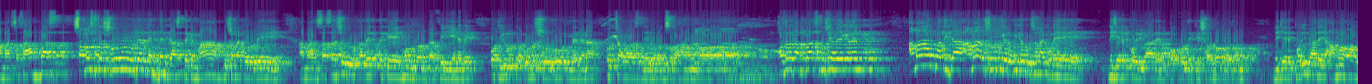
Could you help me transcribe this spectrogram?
আমার চাচা আব্বাস সমস্ত সুদের লেনদেন কাছ থেকে মাপ ঘোষণা করবে। আমার চাচা শুধু তাদের থেকে মূলধনটা ফিরিয়ে নেবে, অতিরিক্ত কোনো সুদ নেবে না। উচ্চ আওয়াজ দিয়ে বলুন হযরত আব্বাস খুশি হয়ে গেলেন। আমার বাতিজা আমার সুদকে রহিত ঘোষণা করে নিজের পরিবারের পক্ষ থেকে সর্বপ্রথম নিজের পরিবারে আমল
